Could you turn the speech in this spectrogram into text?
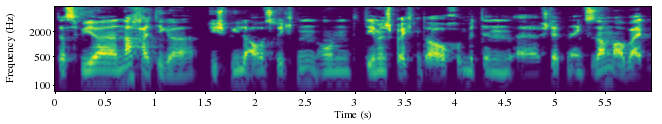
dass wir nachhaltiger die Spiele ausrichten und dementsprechend auch mit den äh, Städten eng zusammenarbeiten.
